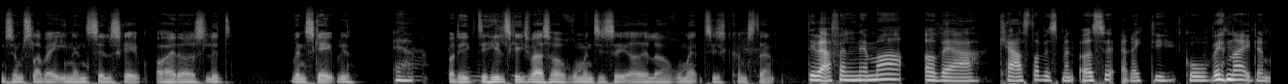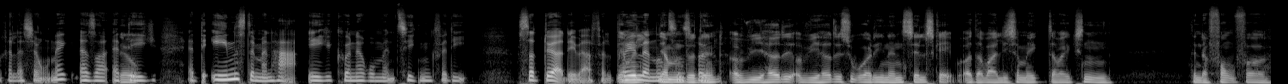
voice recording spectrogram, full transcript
ligesom slappe af i hinandens selskab, og have det også lidt venskabeligt. Ja. Og det, det hele skal ikke være så romantiseret eller romantisk konstant. Det er i hvert fald nemmere at være kærester, hvis man også er rigtig gode venner i den relation, ikke? Altså, at, det, ikke, at det eneste, man har, ikke kun er romantikken, fordi så dør det i hvert fald på jamen, et eller andet jamen, tidspunkt. Det, det. Og, vi havde det, og vi havde det super godt i hinandens selskab, og der var ligesom ikke, der var ikke sådan den der form for,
